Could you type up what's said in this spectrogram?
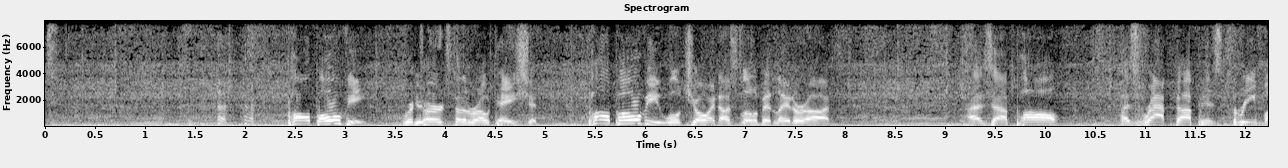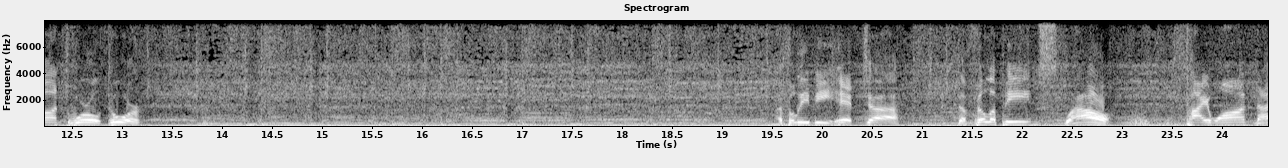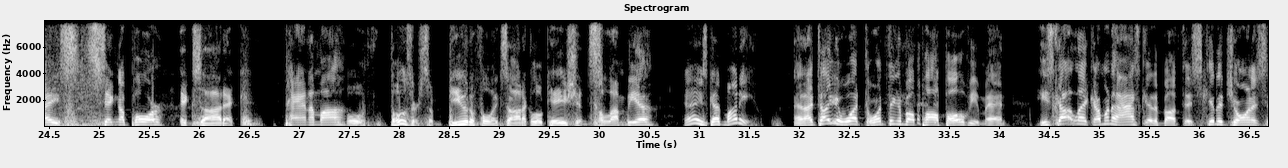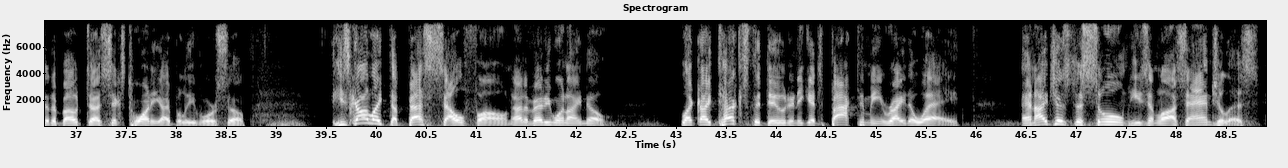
Paul Bovey returns to the rotation. Paul Bovey will join us a little bit later on as uh, Paul has wrapped up his three month world tour. I believe he hit uh, the Philippines. Wow. Taiwan. Nice. Singapore. Exotic. Panama. Oh, those are some beautiful exotic locations. Colombia. Yeah, he's got money. And I tell you what, the one thing about Paul Bovey, man, he's got like I'm going to ask it about this. He's going to join us at about uh, 6:20, I believe, or so. He's got like the best cell phone out of anyone I know. Like I text the dude and he gets back to me right away, and I just assume he's in Los Angeles.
